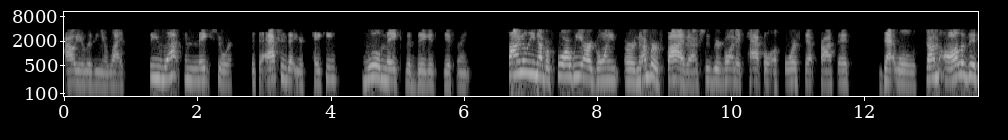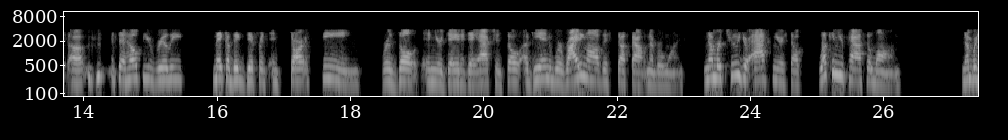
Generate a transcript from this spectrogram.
how you're living your life. So you want to make sure that the actions that you're taking will make the biggest difference. Finally, number four, we are going, or number five, actually, we're going to tackle a four step process that will sum all of this up to help you really make a big difference and start seeing results in your day to day action. So, again, we're writing all this stuff out, number one. Number two, you're asking yourself, what can you pass along? Number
